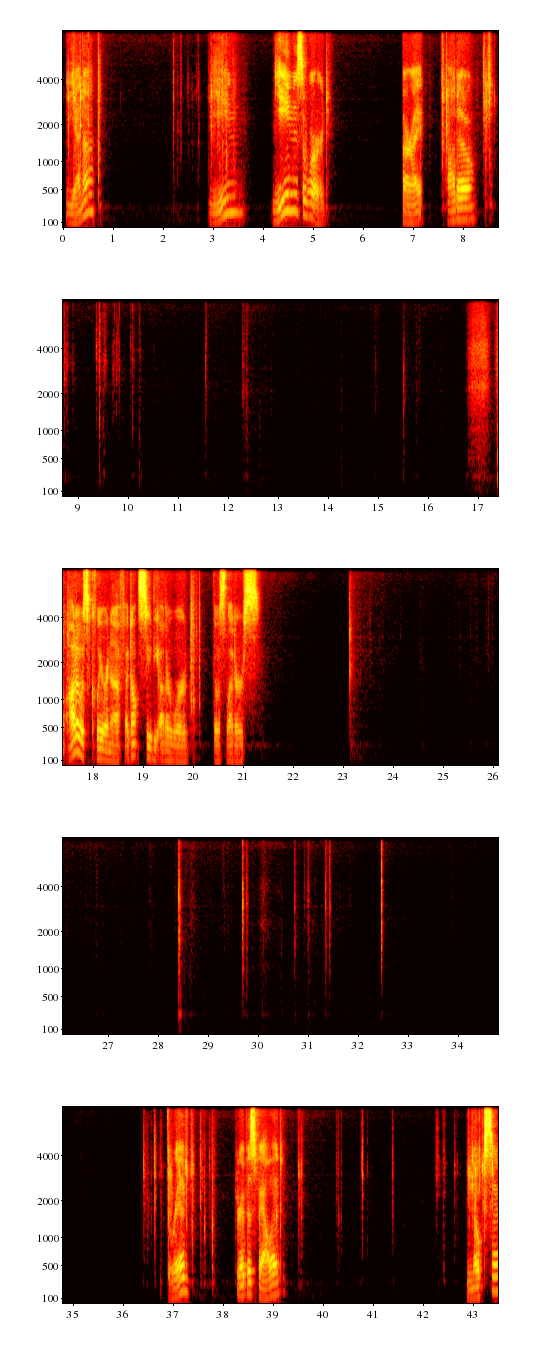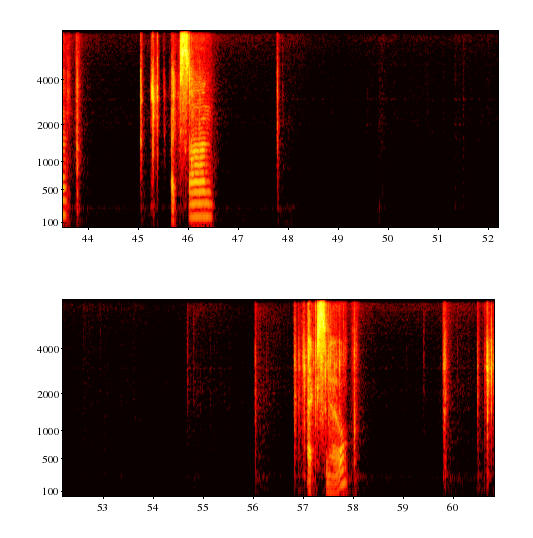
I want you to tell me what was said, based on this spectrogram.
Yena? Yin? Yin is a word. Alright. Auto. Auto is clear enough. I don't see the other word, those letters. Drib? Drib is valid. Noxa? Exxon? X no.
